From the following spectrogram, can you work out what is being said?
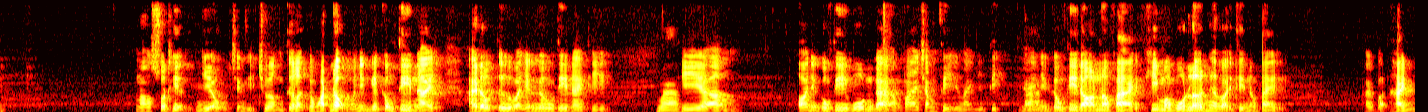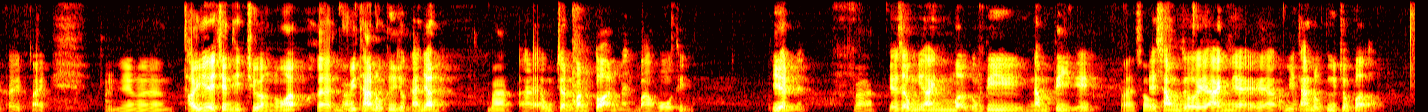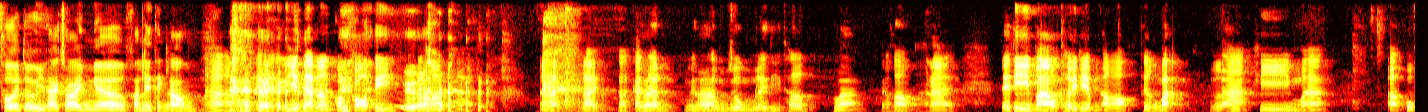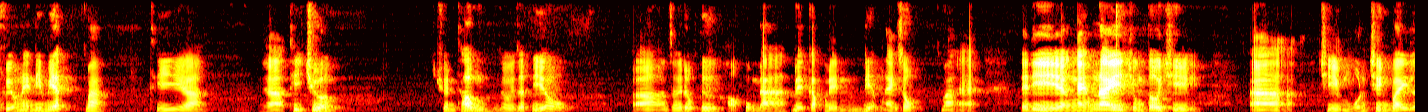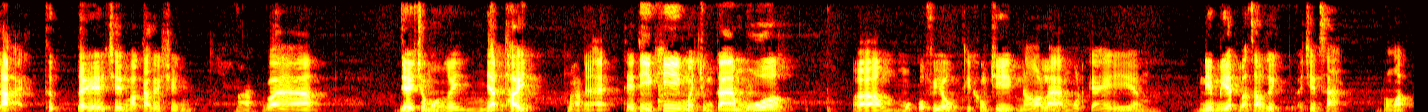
nó xuất hiện nhiều trên thị trường tức là cái hoạt động của những cái công ty này ai đầu tư vào những cái công ty này thì vâng. thì uh, có những công ty vốn cả vài trăm tỷ vài nghìn tỷ. Đấy, Vâng. những công ty đó nó phải khi mà vốn lớn như vậy thì nó phải phải vận hành phải phải ờ, thấy ở trên thị trường đúng không ạ? Ủy thác đầu tư cho cá nhân. Vâng à, ông Trần Văn Toản này bà Hồ Thị Hiền này. Cái giống như anh mở công ty 5 tỷ ấy. Vâng, xong. thế xong rồi anh lại ủy thác đầu tư cho vợ. Thôi tôi ủy thác cho anh ờ, Phan Lê Thành Long. À, ít nhất nó còn có tí đúng không? À. đấy đấy còn cá Vâng. nhân với Vâng. ông Dung Lê Thị Thơm vâng được không đấy thế thì vào thời điểm đó thưa các bạn là khi mà à, cổ phiếu này niêm yết vâng thì à, à, thị trường truyền thông rồi rất nhiều à, giới đầu tư họ cũng đã đề cập đến điểm này rồi Vâng. Đấy. thế thì à, ngày hôm nay chúng tôi chỉ à, chỉ muốn trình bày lại thực tế trên báo cáo tài chính vâng và để cho mọi người nhận thấy vâng Đấy. Thế thì khi mà chúng ta mua ờ, một cổ phiếu thì không chỉ nó là một cái niêm yết và giao dịch ở trên sàn đúng không ạ?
